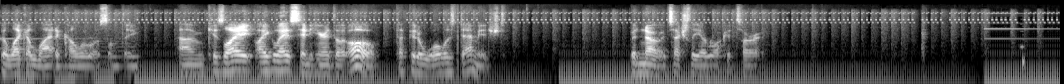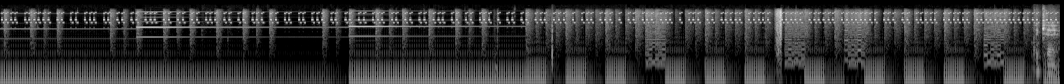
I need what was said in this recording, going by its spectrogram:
but like a lighter color or something. Because um, I, I glanced in here and thought, oh, that bit of wall is damaged. But no, it's actually a rocket turret. Okay.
